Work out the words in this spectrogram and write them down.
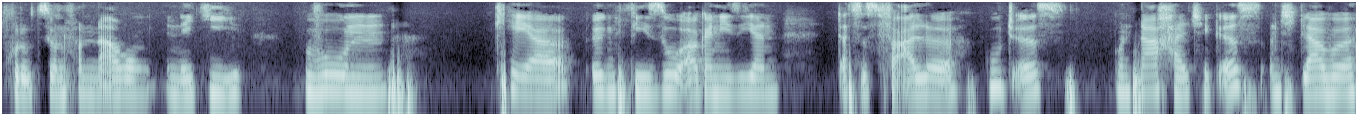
Produktion von Nahrung, Energie, Wohnen, Care irgendwie so organisieren, dass es für alle gut ist und nachhaltig ist. Und ich glaube,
